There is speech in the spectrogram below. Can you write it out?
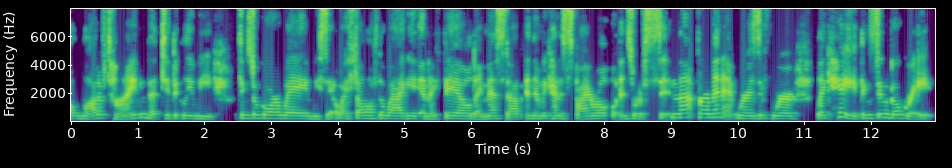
a lot of time that typically we things don't go our way. We say oh i fell off the wagon. I failed. I messed up. And then we kind of spiral and sort of sit in that for a minute. Whereas if we're like hey things didn't go great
